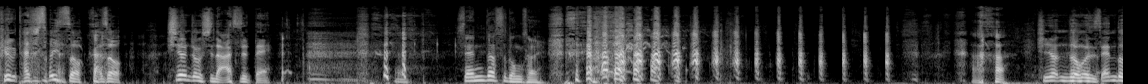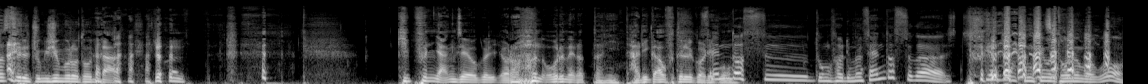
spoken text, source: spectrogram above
그리고 다시 서 있어. 가서 신현정 씨 나왔을 때. 샌더스 동설. 아, 신현정은 샌더스를 중심으로 돈다. 이런 깊은 양재역을 여러 번 오르내렸더니 다리가 후들거리고 샌더스 동설이면 샌더스가 신현정 중심으로 도는 거고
